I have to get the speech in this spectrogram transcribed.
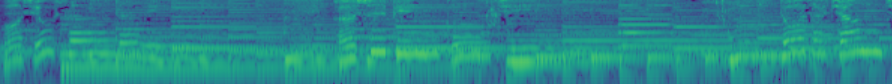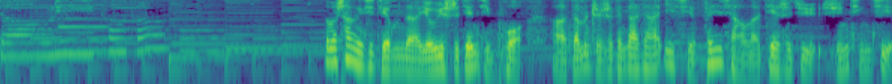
我羞涩的你，何时并孤寂？躲在墙角里偷偷的。那么上一期节目呢，由于时间紧迫啊，咱们只是跟大家一起分享了电视剧《寻秦记》，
